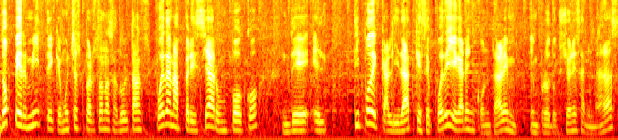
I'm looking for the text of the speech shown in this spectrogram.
no permite que muchas personas adultas puedan apreciar un poco del el tipo de calidad que se puede llegar a encontrar en, en producciones animadas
